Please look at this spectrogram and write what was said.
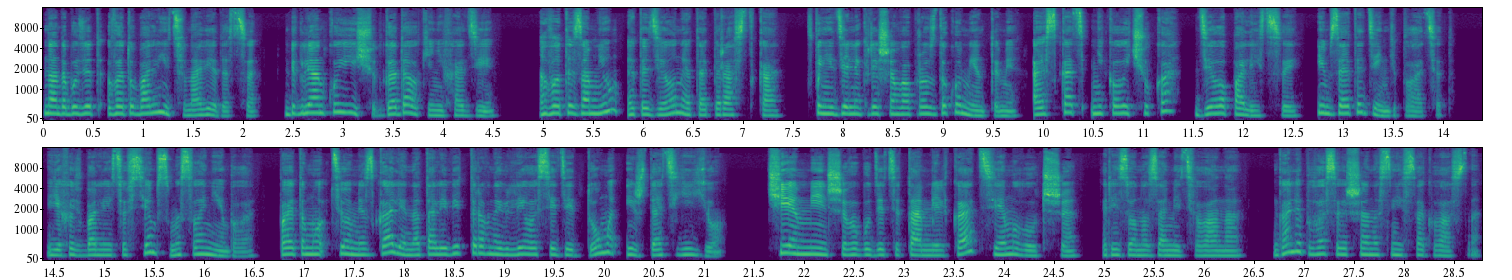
Надо будет в эту больницу наведаться. Беглянку ищут, гадалки не ходи. Вот и замнем это дело на этапе ростка. В понедельник решим вопрос с документами, а искать Николайчука – дело полиции. Им за это деньги платят». Ехать в больницу всем смысла не было. Поэтому Тёме с Галей Наталья Викторовна велела сидеть дома и ждать ее. «Чем меньше вы будете там мелькать, тем лучше», – резонно заметила она. Галя была совершенно с ней согласна.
